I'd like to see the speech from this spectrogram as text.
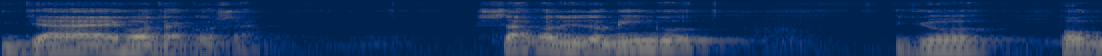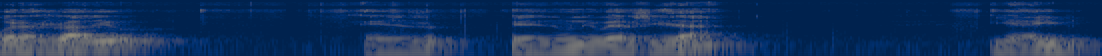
ya es otra cosa. Sábado y domingo yo pongo la radio en, en universidad y ahí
